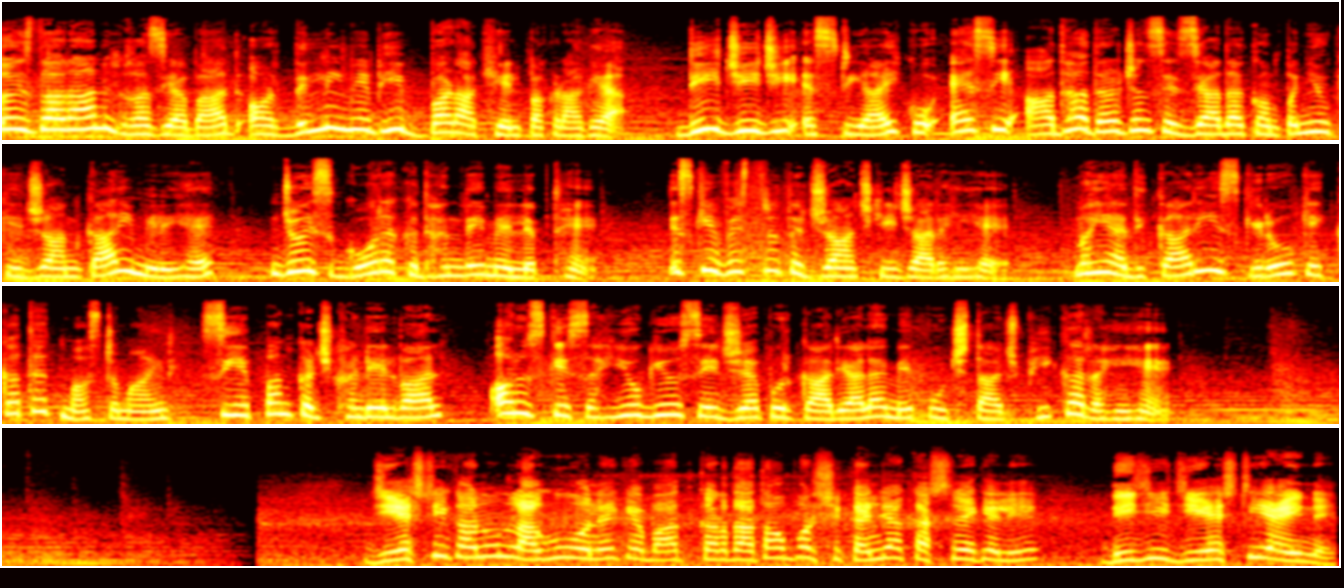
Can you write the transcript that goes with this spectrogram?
तो इस दौरान गाजियाबाद और दिल्ली में भी बड़ा खेल पकड़ा गया। डीजीजीएसटीआई को ऐसी आधा दर्जन से ज़्यादा कंपनियों की जानकारी मिली है, जो इस गोरख धंधे में लिप्त हैं। इसकी विस्तृत जाँच की जा रही है। वहीं अधिकारी इस गिरोह के कथित मास्टरमाइंड सीए पंकज खंडेलवाल और उसके सहयोगियों से जयपुर कार्यालय में पूछताछ भी कर रहे हैं। जीएसटी कानून लागू होने के बाद करदाताओं पर शिकंजा कसने के लिए डीजी जीएसटीआई ने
